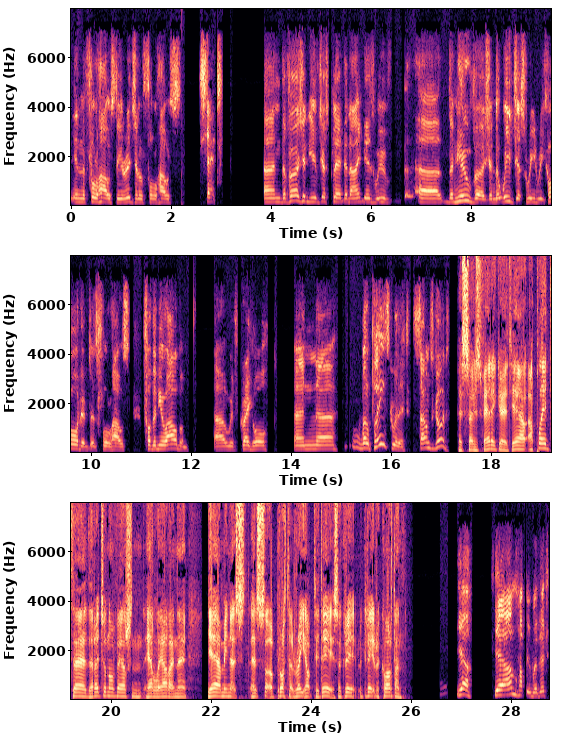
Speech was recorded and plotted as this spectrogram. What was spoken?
in the Full House, the original Full House set. And the version you've just played tonight is we've uh, the new version that we've just re-recorded as Full House for the new album uh, with Greg Hall, and uh, well pleased with it. Sounds good. It sounds very good. Yeah, I played the the original version earlier, and uh, yeah, I mean it's it's sort of brought it right up to date. It's a great great recording. Yeah, yeah, I'm happy with it.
